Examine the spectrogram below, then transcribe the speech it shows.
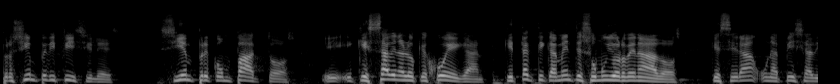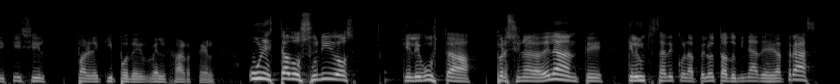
pero siempre difíciles siempre compactos, y que saben a lo que juegan, que tácticamente son muy ordenados, que será una pieza difícil para el equipo de Belhartel. Un Estados Unidos que le gusta presionar adelante, que le gusta salir con la pelota dominada desde atrás.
